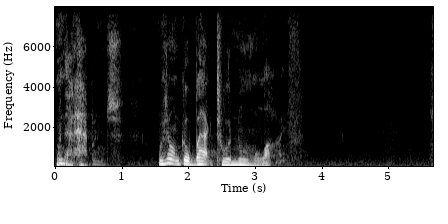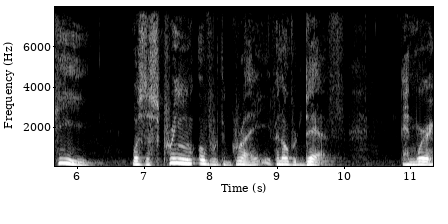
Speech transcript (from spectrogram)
when that happens. We don't go back to a normal life. He was the supreme over the grave and over death. And where,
